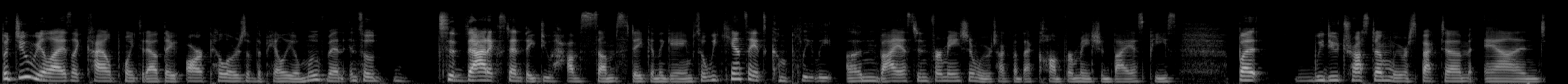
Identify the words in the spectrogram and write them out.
But do realize, like Kyle pointed out, they are pillars of the paleo movement. And so, to that extent, they do have some stake in the game. So, we can't say it's completely unbiased information. We were talking about that confirmation bias piece. But we do trust them, we respect them, and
